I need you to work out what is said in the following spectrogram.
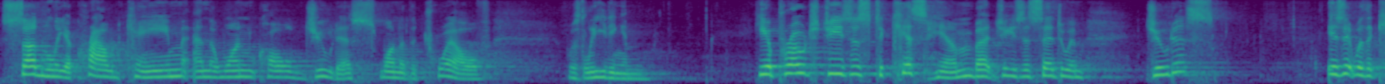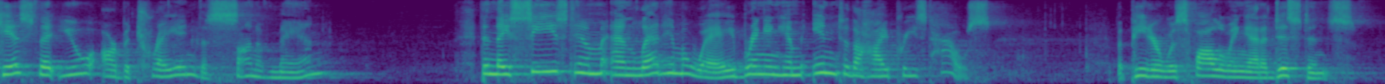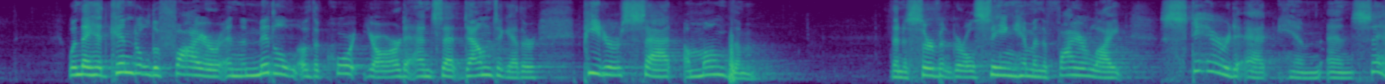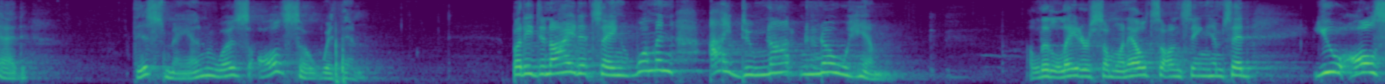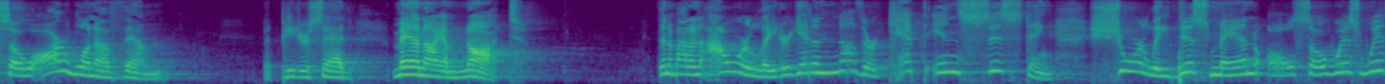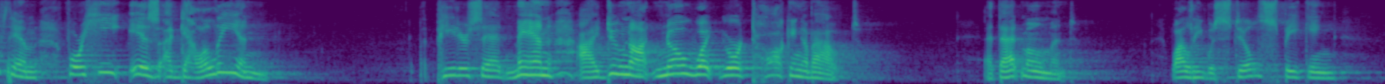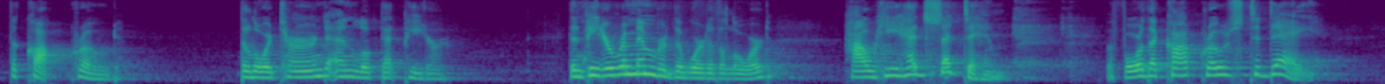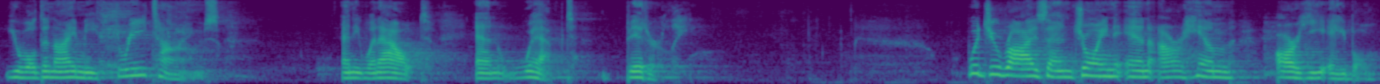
suddenly a crowd came, and the one called Judas, one of the twelve, was leading him. He approached Jesus to kiss him, but Jesus said to him, Judas, Is it with a kiss that you are betraying the Son of Man? Then they seized him and led him away, bringing him into the high priest's house. But Peter was following at a distance. When they had kindled a fire in the middle of the courtyard and sat down together, Peter sat among them. Then a servant girl, seeing him in the firelight, stared at him and said, This man was also with him. But he denied it, saying, Woman, I do not know him. A little later, someone else, on seeing him, said, You also are one of them. But Peter said, Man, I am not. Then, about an hour later, yet another kept insisting, Surely this man also was with him, for he is a Galilean. But Peter said, Man, I do not know what you're talking about. At that moment, while he was still speaking, the cock crowed. The Lord turned and looked at Peter. Then Peter remembered the word of the Lord how he had said to him, Before the cock crows today, you will deny me three times. And he went out and wept bitterly. Would you rise and join in our hymn, Are Ye Able?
